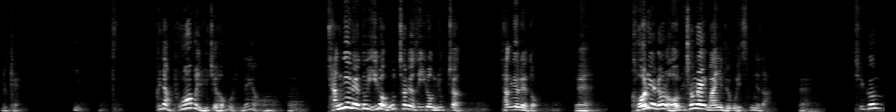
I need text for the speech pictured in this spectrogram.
이렇게 이- 그냥 보합을 유지하고 있네요. 어. 작년에도 1억 5천에서 1억 6천 작년에도 예. 거래는 엄청나게 많이 되고 있습니다. 예. 지금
